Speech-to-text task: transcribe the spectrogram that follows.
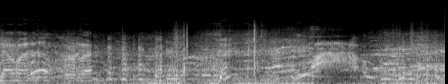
La mala ¡Wow!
